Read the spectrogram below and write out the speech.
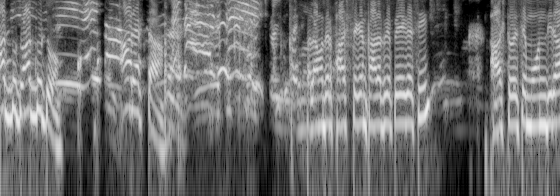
আর দুটো আর দুটো। আর একটা। তাহলে আমাদের ফার্স্ট সেকেন্ড থার্ড আজকে পেয়ে গেছি। ফার্স্ট হয়েছে মন্দিরা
